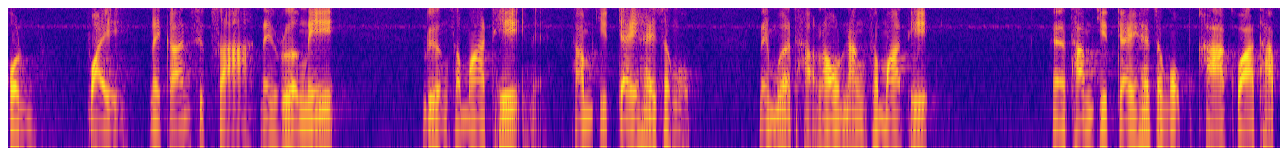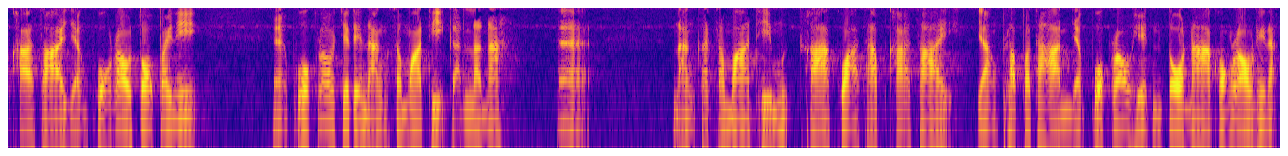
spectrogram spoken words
คนไฟในการศึกษาในเรื่องนี้ เรื่องสมาธิเนี่ยทำจิตใจให้สงบ ในเมื่อเรานั่งสมาธิทำจิตใจให้สงบขาขวาทับขาซ้ายอย่างพวกเราต่อไปนี้พวกเราจะได้นั่งสมาธิกันแล้วนะนั่งขัดสมาธิขาขวาทับขาซ้ายอย่างพระประธานอย่างพวกเราเห็นต่อหน้าของเราเนี่นะ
